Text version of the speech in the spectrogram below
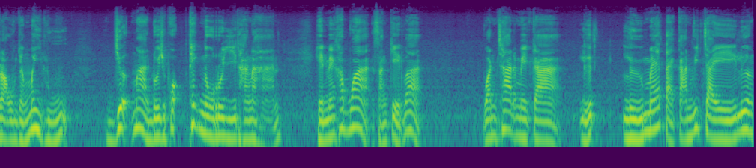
เรายังไม่รู้เยอะมากโดยเฉพาะเทคโนโลยีทางทหาร เห็นไหมครับว่าสังเกตว่าวันชาติอเมริกาหรือหรือแม้แต่การวิจัยเรื่อง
